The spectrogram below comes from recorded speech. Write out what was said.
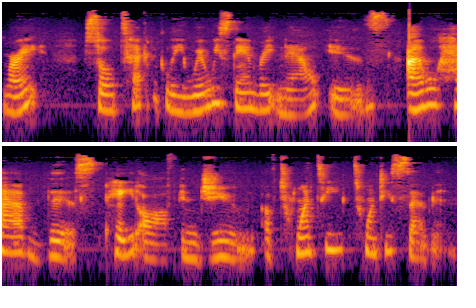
right? So technically where we stand right now is I will have this paid off in June of 2027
